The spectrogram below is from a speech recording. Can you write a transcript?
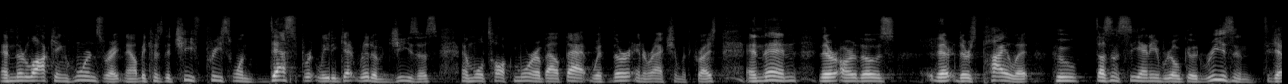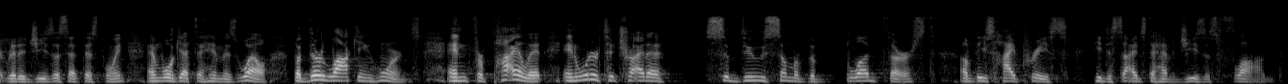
And they're locking horns right now because the chief priests want desperately to get rid of Jesus, and we'll talk more about that with their interaction with Christ. And then there are those. There, there's Pilate, who doesn't see any real good reason to get rid of Jesus at this point, and we'll get to him as well. But they're locking horns. And for Pilate, in order to try to subdue some of the bloodthirst of these high priests, he decides to have Jesus flogged.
